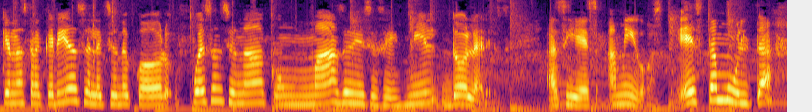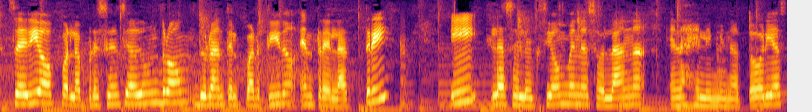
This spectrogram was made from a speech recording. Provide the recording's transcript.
que nuestra querida selección de Ecuador fue sancionada con más de 16 mil dólares. Así es, amigos, esta multa se dio por la presencia de un dron durante el partido entre la TRI y la selección venezolana en las eliminatorias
